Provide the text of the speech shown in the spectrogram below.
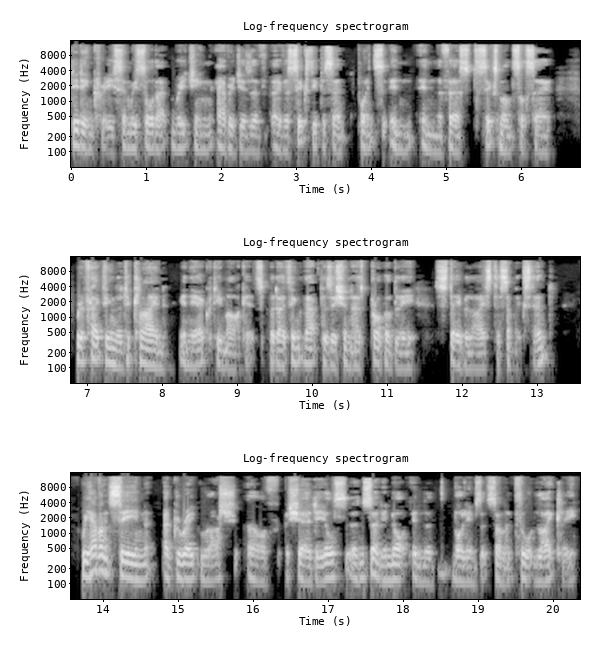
did increase, and we saw that reaching averages of over 60% points in, in the first six months or so, reflecting the decline in the equity markets. But I think that position has probably stabilized to some extent. We haven't seen a great rush of share deals, and certainly not in the volumes that some had thought likely.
